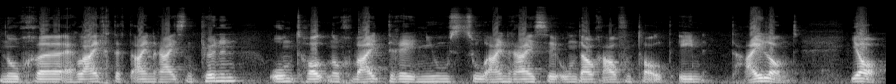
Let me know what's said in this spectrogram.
noch äh, erleichtert einreisen können und halt noch weitere News zu Einreise und auch Aufenthalt in Thailand. Ja,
